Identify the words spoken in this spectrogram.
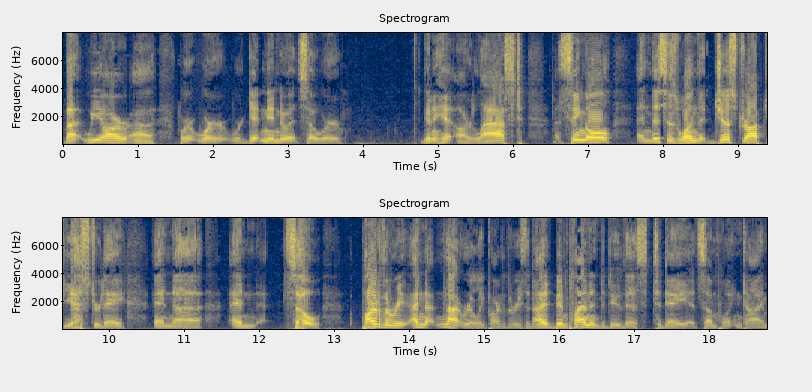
But we are uh, we're, we're we're getting into it so we're gonna hit our last single and this is one that just dropped yesterday, and uh, and so part of the re- and not really part of the reason I had been planning to do this today at some point in time.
